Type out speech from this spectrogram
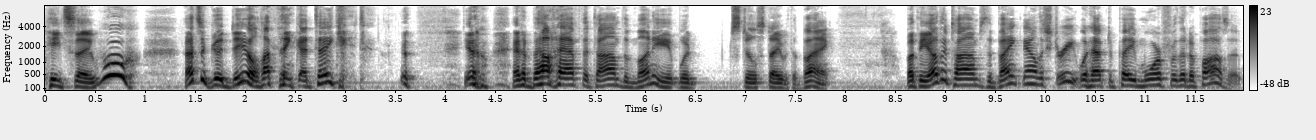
He'd say, Whew, that's a good deal. I think I'd take it. you know, and about half the time the money would still stay with the bank. But the other times, the bank down the street would have to pay more for the deposit.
